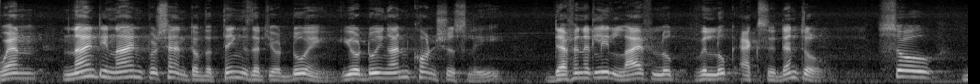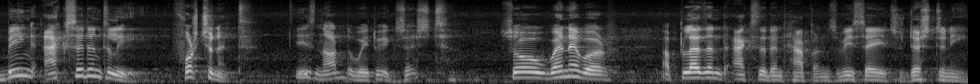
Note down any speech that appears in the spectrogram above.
When ninety-nine percent of the things that you're doing, you're doing unconsciously, definitely life look… will look accidental. So, being accidentally fortunate is not the way to exist. So, whenever a pleasant accident happens, we say it's destiny.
